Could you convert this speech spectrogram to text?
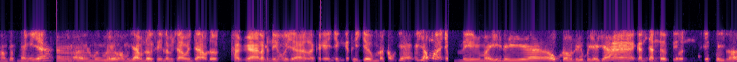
không chấp nhận cái giá. Ở nguyên liệu không giảm được thì làm sao mà chào được? Thật ra là nếu bây giờ là cái những cái thị trường nó không giới hạn cái giống á đi mỹ đi úc đồ nếu bây giờ giá cạnh tranh được thì mình dứt đi là hết.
